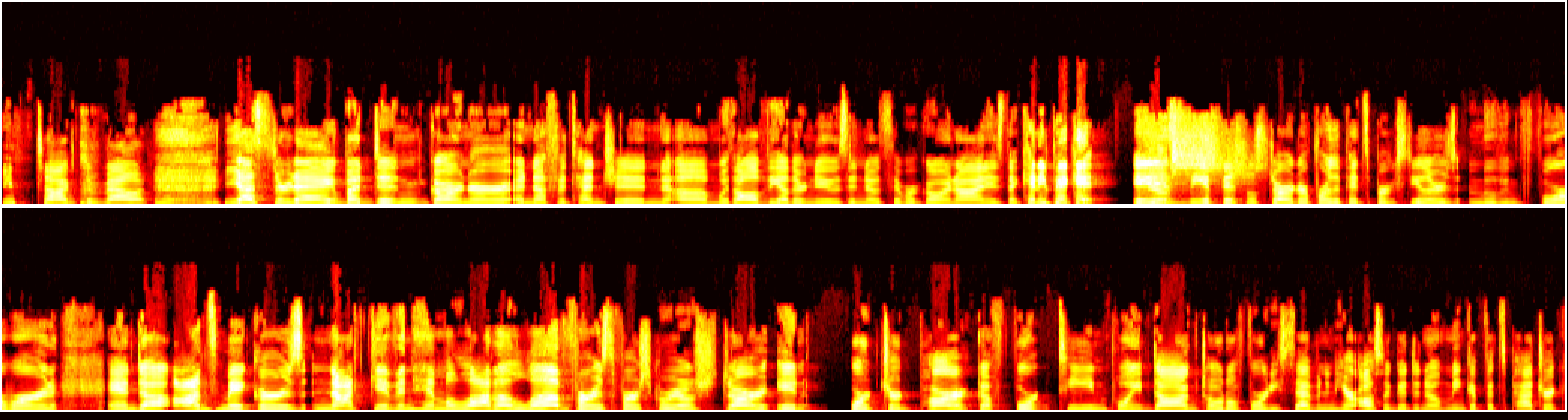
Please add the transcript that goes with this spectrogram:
we talked about yesterday, but didn't garner enough attention um, with all of the other news and notes that were going on, is that Kenny Pickett is Yes. the official starter for the Pittsburgh Steelers moving forward. And uh, odds makers not giving him a lot of love for his first career start in Orchard Park, a 14 point dog, total 47 in here. Also, good to note, Minkah Fitzpatrick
